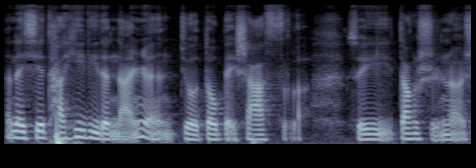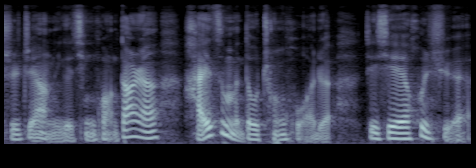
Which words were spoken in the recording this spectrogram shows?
那那些塔希利的男人就都被杀死了。所以当时呢是这样的一个情况，当然孩子们都成活着，这些混血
